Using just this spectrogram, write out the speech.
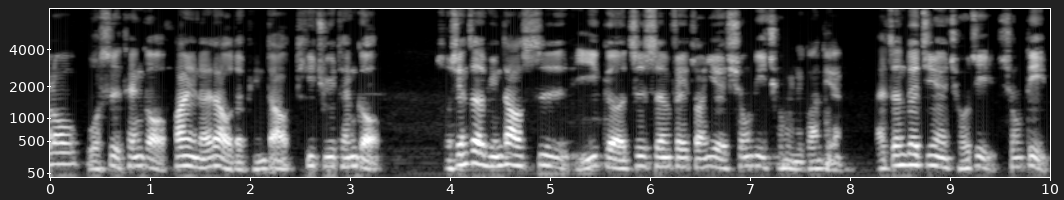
Hello，我是 Tango，欢迎来到我的频道 TG Tango。首先，这个频道是一个资深非专业兄弟球迷的观点，来针对今年球季兄弟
